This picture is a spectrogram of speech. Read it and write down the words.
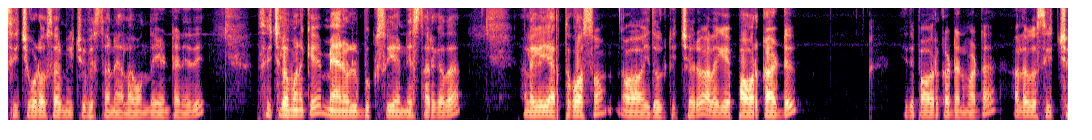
స్విచ్ కూడా ఒకసారి మీకు చూపిస్తాను ఎలా ఉంది ఏంటి అనేది. స్విచ్లో మనకి మాన్యువల్ బుక్స్ ఇవన్నీ ఇస్తారు కదా అలాగే ఎర్త్ కోసం ఇది ఒకటి ఇచ్చారు అలాగే పవర్ కార్డు. ఇది పవర్ కట్ అనమాట అలాగే స్విచ్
